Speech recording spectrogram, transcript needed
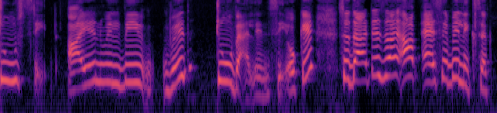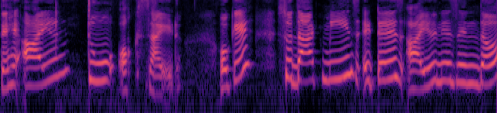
two state iron will be with two valency okay so that is why आप ऐसे भी लिख सकते हैं iron two oxide okay so that means it is iron is in the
